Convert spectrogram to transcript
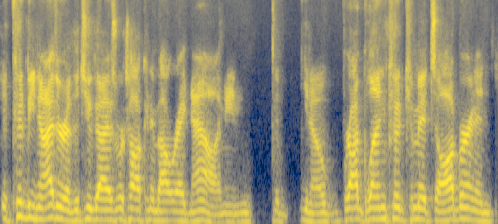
it could be neither of the two guys we're talking about right now. I mean, the, you know, Brock Glenn could commit to Auburn and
